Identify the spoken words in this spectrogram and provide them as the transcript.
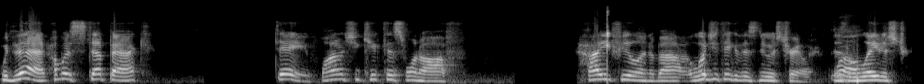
with that, I'm going to step back. Dave, why don't you kick this one off? How you feeling about? What do you think of this newest trailer? This is Well, the latest. Tra-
